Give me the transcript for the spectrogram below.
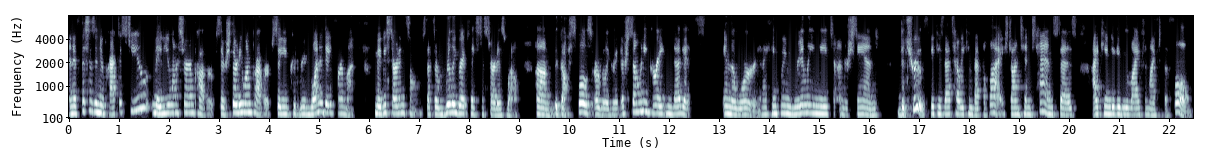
And if this is a new practice to you, maybe you want to start in Proverbs. There's 31 Proverbs, so you could read one a day for a month. Maybe start in Psalms. That's a really great place to start as well. Um, the Gospels are really great. There's so many great nuggets in the Word, and I think we really need to understand the truth because that's how we combat the lies. John 10 10 says, I came to give you life and life to the full,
